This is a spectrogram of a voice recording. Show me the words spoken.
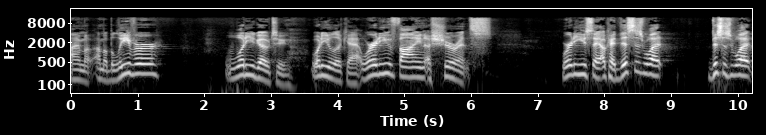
I'm, a, I'm a believer, what do you go to? What do you look at? Where do you find assurance? Where do you say, okay, this is what this is what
